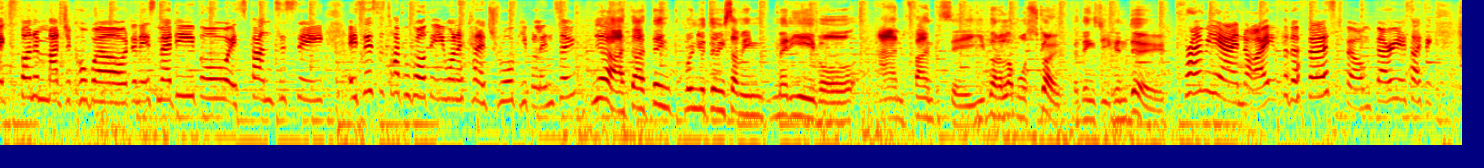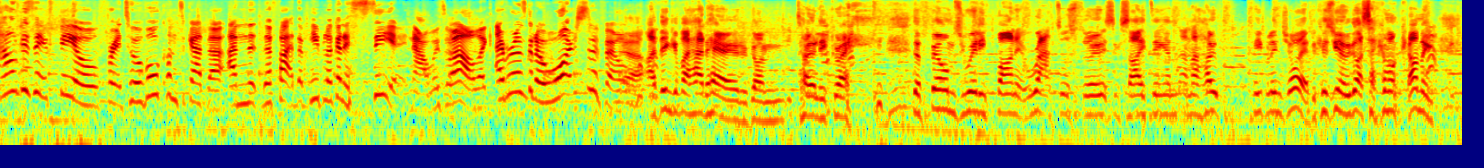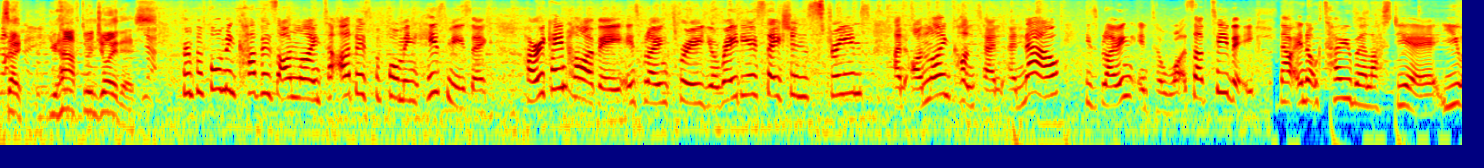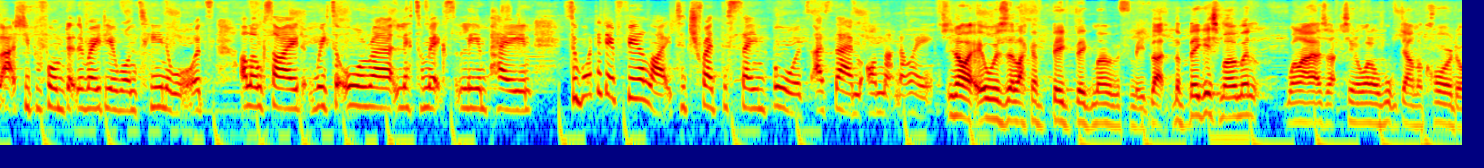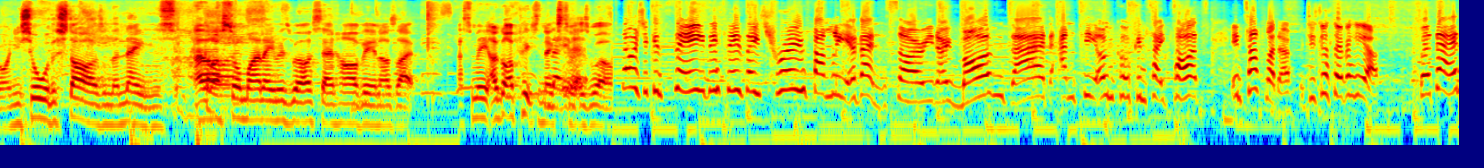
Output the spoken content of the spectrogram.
like fun and magical world, and it's medieval, it's fantasy. Is this the type of world that you want to kind of draw people into? Yeah, I, th- I think when you're doing something medieval and fantasy, you've got a lot more scope for things that you can do. Premiere night for the first film, very exciting. How does it feel for it to have all come together and the, the fact that people are going to see it now as well? Like everyone's going to watch the film. Yeah, I think if I had hair, it would have gone totally great. the film's really fun, it rattles through, it's exciting, and, and I hope people enjoy it because, you know, we've got a second one coming. So you have to enjoy this. From performing covers online to others performing his music, Hurricane Harvey is blowing through your radio stations, streams, and online content, and now he's blowing into What's Up TV. Now, in October last year, you actually performed at the Radio 1 Teen Awards alongside Rita Ora, Little Mix, Liam Payne. So, what did it feel like to tread the same boards as them on that night? You know, it was like a big, big moment for me. Like the biggest moment when I was actually, you know, when I walked down the corridor and you saw all the stars and the names, and I saw my name as well, saying Harvey, and I was like, that's me. I got a picture next to it as well. Now, as you can see, this is a true family event. So, you know, mum, dad, auntie, uncle can take part in Tough Mudder, which is just over here. But then,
